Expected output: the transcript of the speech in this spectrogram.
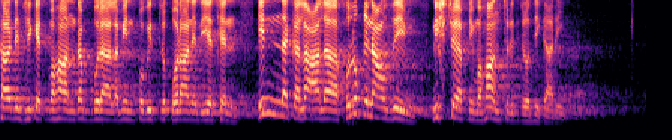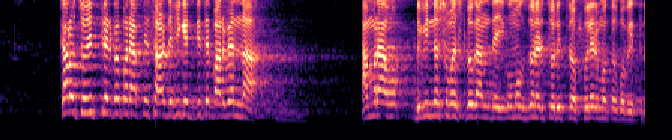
সার্টিফিকেট মহান রব্বুল আলমিন পবিত্র কোরআনে দিয়েছেন, ইন্নাকা আলা খুলুকিন আজিম নিশ্চয় আপনি মহান চরিত্রের অধিকারী। কারও চরিত্রের ব্যাপারে আপনি সার্টিফিকেট দিতে পারবেন না। আমরা বিভিন্ন সময় স্লোগান দেই, উমকজনের চরিত্র ফুলের মতো পবিত্র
